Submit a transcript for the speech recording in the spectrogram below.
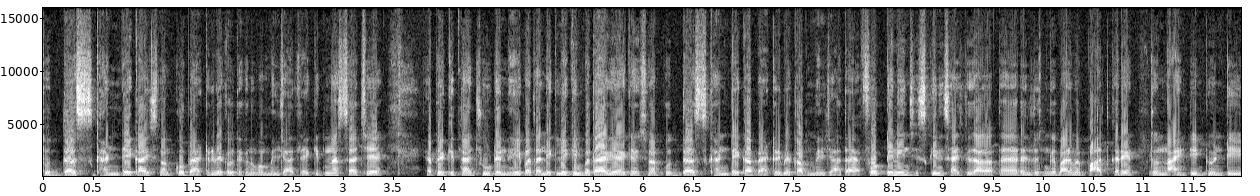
तो दस घंटे का इसमें आपको बैटरी बैकअप देखने को मिल जाता है। कितना सच है या फिर कितना झूठ है, नहीं पता लेकिन बताया गया कि इसमें आपको दस घंटे का बैटरी बैकअप मिल जाता है। फोर्टीन इंच स्क्रीन साइज़ के साथ आता है रेजोल्यूशन के बारे में बात करें तो नाइनटीन ट्वेंटी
